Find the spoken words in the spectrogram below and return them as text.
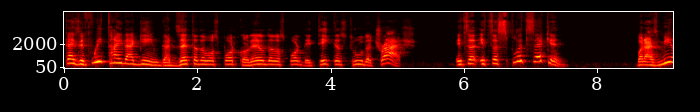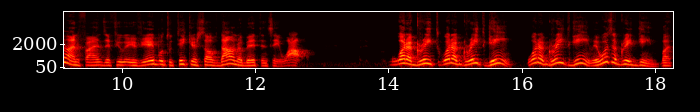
Guys, if we tie that game, Gazzetta dello Sport, Corriere dello Sport, they take us through the trash. It's a it's a split second. But as Milan fans, if you if you're able to take yourself down a bit and say, "Wow, what a great what a great game! What a great game! It was a great game, but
